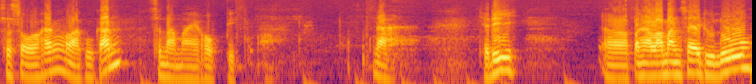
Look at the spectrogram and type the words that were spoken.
seseorang melakukan senam aerobik. Nah jadi uh, pengalaman saya dulu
